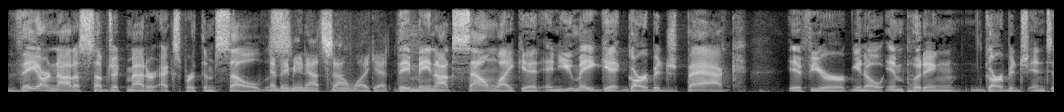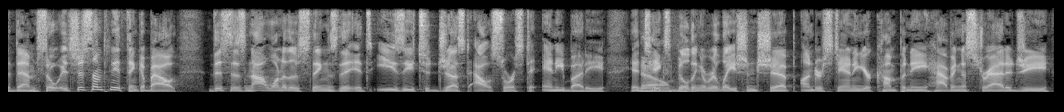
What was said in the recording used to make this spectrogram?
they are not a subject matter expert themselves. And they may not sound like it. they may not sound like it and you may get garbage back if you're you know inputting garbage into them so it's just something to think about this is not one of those things that it's easy to just outsource to anybody it No. takes building a relationship understanding your company having a strategy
